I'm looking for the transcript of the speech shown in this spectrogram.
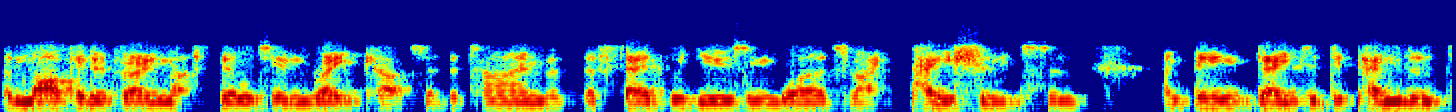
The market had very much built in rate cuts at the time, but the Fed were using words like patience and and being data dependent.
